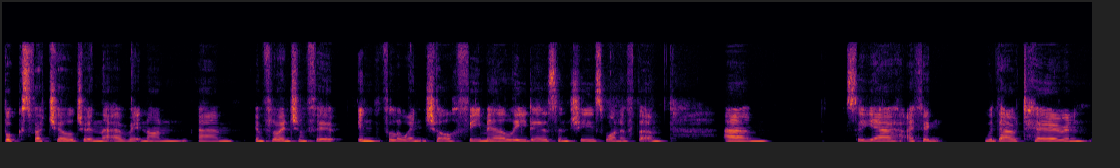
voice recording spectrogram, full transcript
books for children that are written on um, influential influential female leaders, and she's one of them. Um, so yeah, I think without her and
